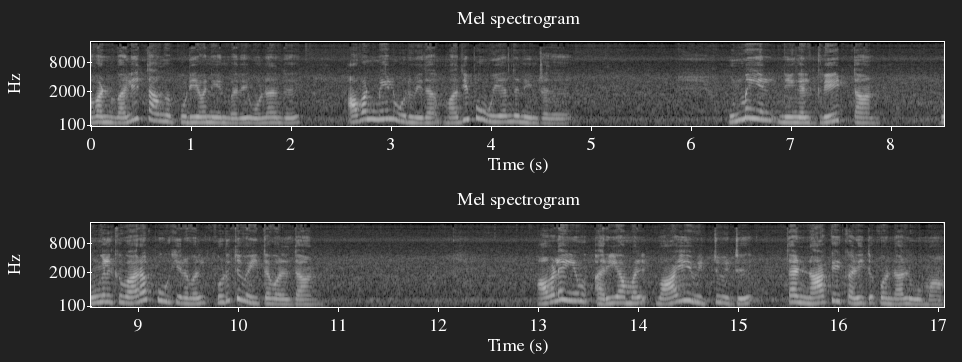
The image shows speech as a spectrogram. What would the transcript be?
அவன் வழி தாங்கக்கூடியவன் என்பதை உணர்ந்து அவன் மேல் ஒருவித மதிப்பு உயர்ந்து நின்றது. உண்மையில் நீங்கள் கிரேட் தான். உங்களுக்கு வரப்போகிறவள் கொடுத்து வைத்தவள் தான் அவளையும் அறியாமல் வாயை விட்டுவிட்டு தன் நாக்கை கடித்து கொண்டாள் உமா.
